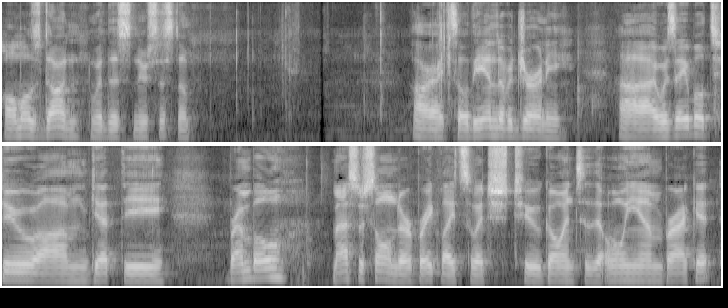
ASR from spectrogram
almost done with this new system. Alright, so the end of a journey. Uh, I was able to um, get the Brembo master cylinder brake light switch to go into the OEM bracket.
